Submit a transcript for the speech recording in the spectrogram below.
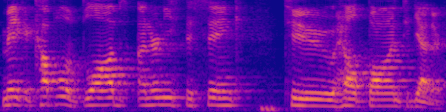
make a couple of blobs underneath the sink to help bond together.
